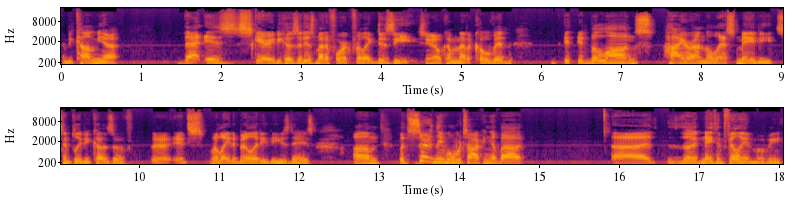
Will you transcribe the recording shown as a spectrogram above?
and become you. That is scary because it is metaphoric for like disease, you know, coming out of COVID. It, it belongs higher on the list, maybe simply because of uh, its relatability these days. Um, but certainly when we're talking about uh, the Nathan Fillion movie,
